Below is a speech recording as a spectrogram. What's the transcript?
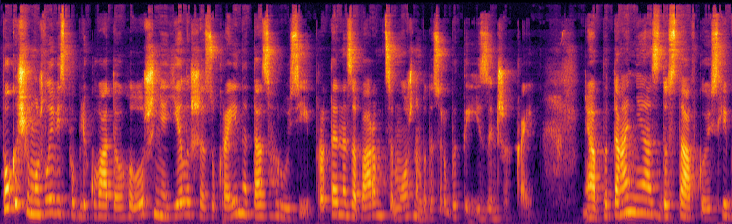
Поки що можливість публікувати оголошення є лише з України та з Грузії, проте незабаром це можна буде зробити і з інших країн. Питання з доставкою слід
